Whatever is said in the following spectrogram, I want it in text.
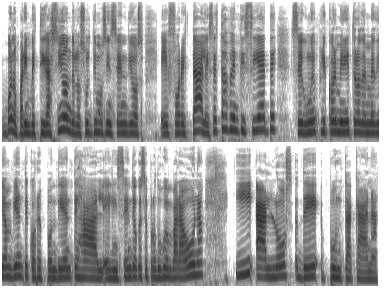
bueno, para investigación de los últimos incendios eh, forestales. Estas 27, según explicó el ministro de Medio Ambiente, correspondientes al incendio que se produjo en Barahona y a los de Punta Cana.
